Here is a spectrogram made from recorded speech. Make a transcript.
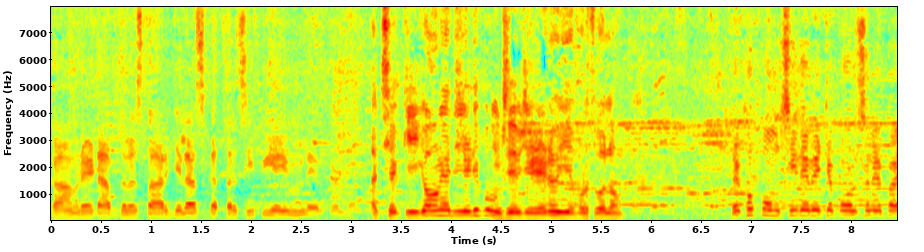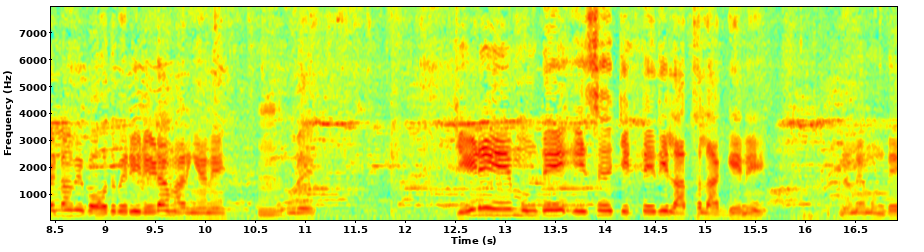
ਕਾਮਰੇਡ ਅਬਦੁਲ ਸਤਾਰ ਜ਼ਿਲ੍ਹਾ ਸਕੱਤਰ ਸੀਪੀਆਈ ਮਲੇਰਕੋਟਲਾ ਅੱਛਾ ਕੀ ਕਹੋਗੇ ਜੀ ਜਿਹੜੀ ਭੂਮਸੀ ਵਿੱਚ ਰੇਡ ਹੋਈ ਹੈ ਪੁਲਿਸ ਵੱਲੋਂ? ਦੇਖੋ ਪੁੰਸੀ ਦੇ ਵਿੱਚ ਪੁਲਿਸ ਨੇ ਪਹਿਲਾਂ ਵੀ ਬਹੁਤ ਵਾਰੀ ਰੇੜਾਂ ਮਾਰੀਆਂ ਨੇ। ਪੂਰੇ। ਜਿਹੜੇ ਮੁੰਡੇ ਇਸ ਚਿੱਟੇ ਦੀ ਲੱਥ ਲੱਗ ਗਏ ਨੇ ਨਵੇਂ ਮੁੰਡੇ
